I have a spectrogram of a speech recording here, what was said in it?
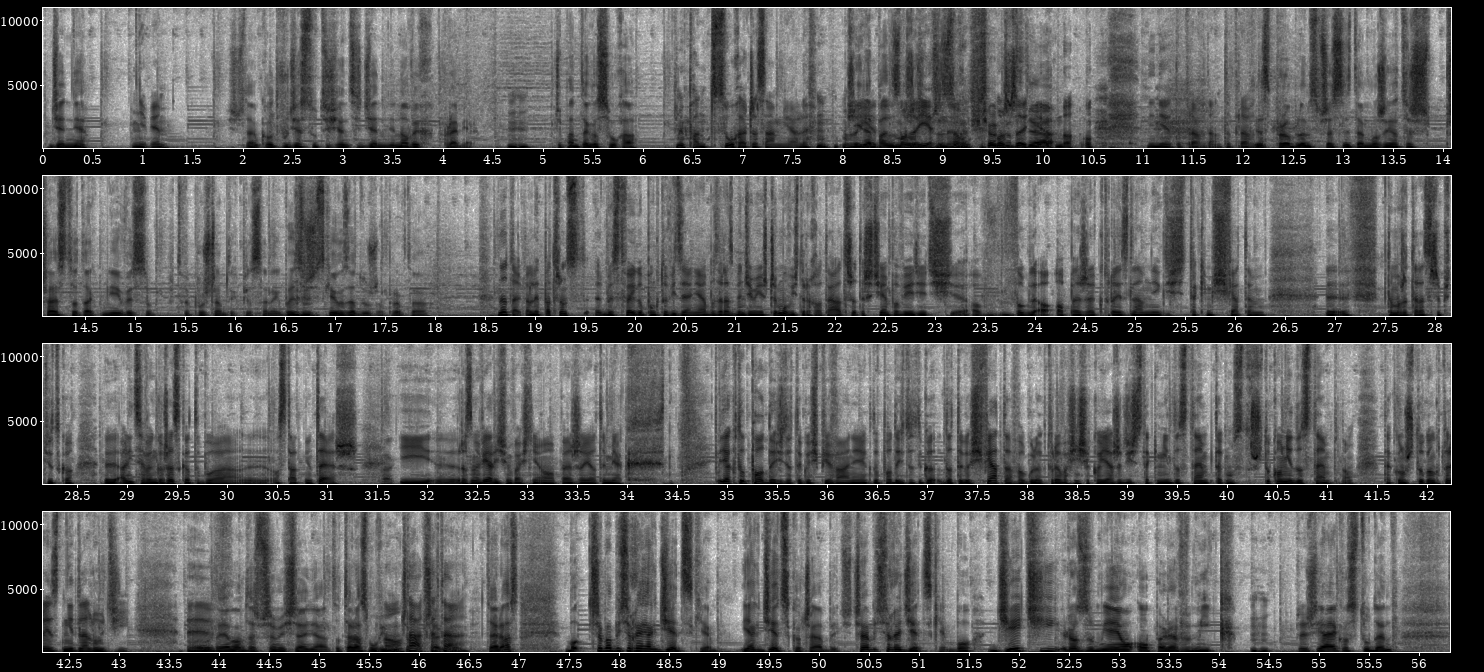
dziennie? Nie wiem. Czytałem około 20 tysięcy dziennie nowych premier. Czy pan tego słucha? Pan słucha czasami, ale może, Ile jed, pan może zdąży jedną. Może dnia? jedną. Nie, nie, to prawda, to prawda. Jest problem z przesytem. Może ja też przez to tak mniej wypuszczam tych piosenek, bo jest wszystkiego za dużo, prawda? No tak, ale patrząc jakby z twojego punktu widzenia, bo zaraz będziemy jeszcze mówić trochę o teatrze, też chciałem powiedzieć o, w ogóle o operze, która jest dla mnie gdzieś takim światem. y, To może teraz szybciutko. Y, Alicja Węgorzewska to była y, ostatnio też. Tak. I rozmawialiśmy właśnie o operze i o tym, jak, jak tu podejść do tego śpiewania, jak tu podejść do tego, do tego świata w ogóle, które właśnie się kojarzy gdzieś z takim niedostęp, taką sztuką niedostępną, taką sztuką, która jest nie dla ludzi. To ja mam też przemyślenia. To teraz mówimy, No, czy tak, tak, tak. Teraz? Bo trzeba być trochę jak dzieckiem. Jak dziecko trzeba być. Trzeba być trochę dzieckiem, bo dzieci rozumieją operę w mig. Mhm. Przecież ja jako student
